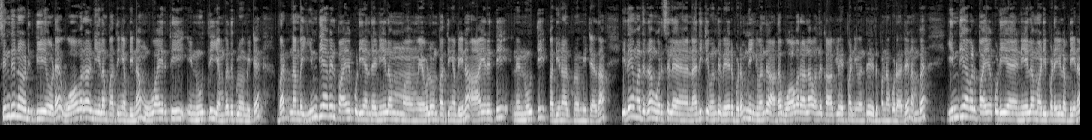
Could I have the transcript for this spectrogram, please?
சிந்து நதியோட ஓவரால் நீளம் பார்த்தீங்க அப்படின்னா மூவாயிரத்தி நூற்றி எண்பது கிலோமீட்டர் பட் நம்ம இந்தியாவில் பாயக்கூடிய அந்த நீளம் எவ்வளோன்னு பார்த்தீங்க அப்படின்னா ஆயிரத்தி நூற்றி பதினாலு கிலோமீட்டர் தான். இதே மாதிரி தான் ஒரு சில நதிக்கு வந்து வேறுபடும். நீங்கள் வந்து அதை ஓவராலாக வந்து கால்குலேட் பண்ணி வந்து இது பண்ணக்கூடாது. நம்ம இந்தியாவில் பாயக்கூடிய நீளம் அடிப்படையில் அப்படின்னா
